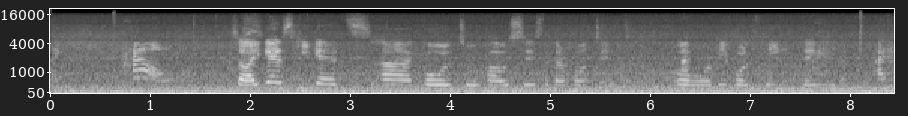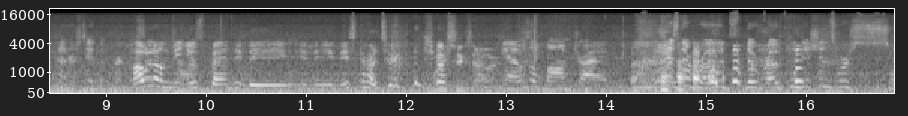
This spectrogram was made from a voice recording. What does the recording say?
Like, how? So I guess he gets uh, called to houses that are haunted, or people think they. I didn't understand the premise. How of long the did you spend in the in, the, in this car to enjoy? 26 hours. Yeah, it was a long drive because the roads, the road conditions were so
